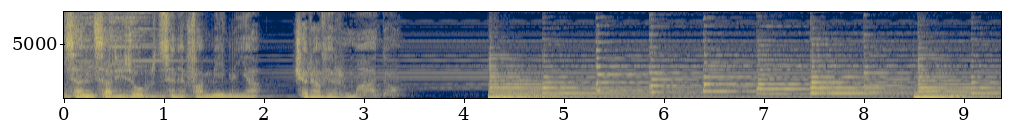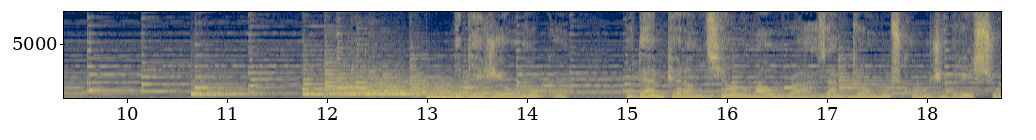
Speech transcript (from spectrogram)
Senza risorse né famiglia c'era fermato. Tempio era anziano ma ora sempre un muscolo cipresso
